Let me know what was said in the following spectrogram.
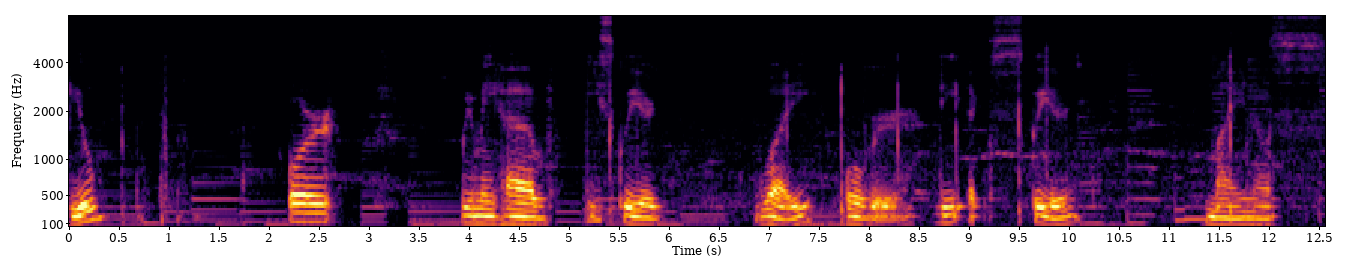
cube or we may have e squared y over dx squared minus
